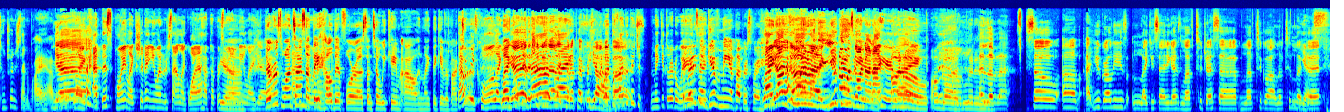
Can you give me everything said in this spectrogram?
don't you understand why I have Yeah. it? Like at this point, like shouldn't you understand like why I have pepper spray Yeah. on me? Like Yeah. There was one time time that they held it for us until we came out and like they gave it back to me. that to would be cool. Like, Like, yeah, did they should do that. Like, put a pepper spray yeah. But the fact that they just make you throw it away, If it's anything, like, give me a pepper spray. like Yeah, on God, like you you know what's going on out here. I like, know. On God, um, literally. I love that. So, um, at you girlies, like you said, you guys love to dress up, love to go out, love to look Yes. good.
